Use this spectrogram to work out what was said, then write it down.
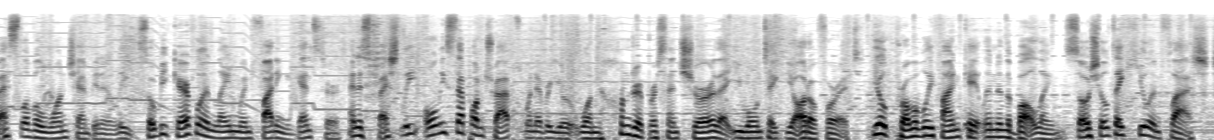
best level 1 champion in League, so be careful in lane when fighting against her, and especially only step on traps whenever you're 100% sure that you won't take the auto for it. You'll probably find Caitlyn in the bot lane, so she'll take heal and flash.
